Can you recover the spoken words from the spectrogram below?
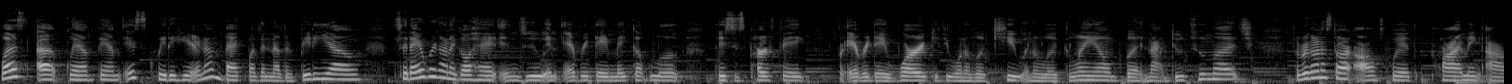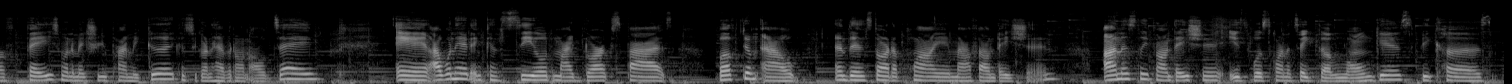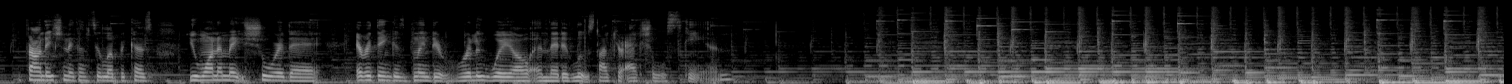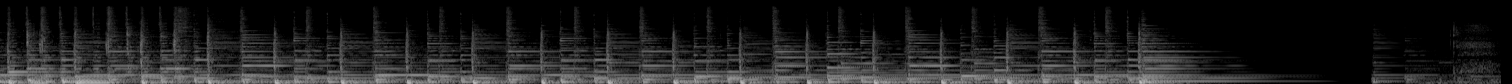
What's up, Glam Fam? It's Quita here, and I'm back with another video. Today, we're going to go ahead and do an everyday makeup look. This is perfect for everyday work if you want to look cute and a little glam, but not do too much. So we're going to start off with priming our face. You want to make sure you prime it good because you're going to have it on all day. And I went ahead and concealed my dark spots, buffed them out, and then start applying my foundation. Honestly, foundation is what's going to take the longest because foundation and concealer because you want to make sure that everything is blended really well and that it looks like your actual skin.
